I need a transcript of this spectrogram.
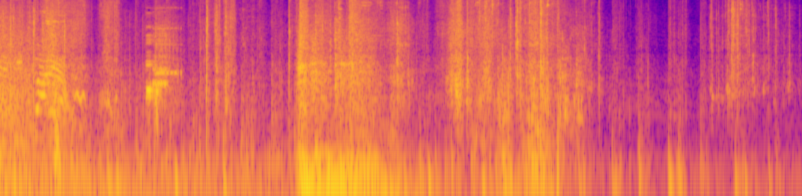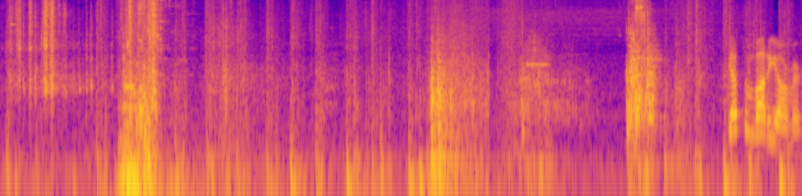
Taking fire! Got some body armor.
